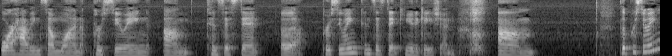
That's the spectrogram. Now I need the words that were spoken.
or having someone pursuing um, consistent, ugh, pursuing consistent communication. Um, the pursuing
